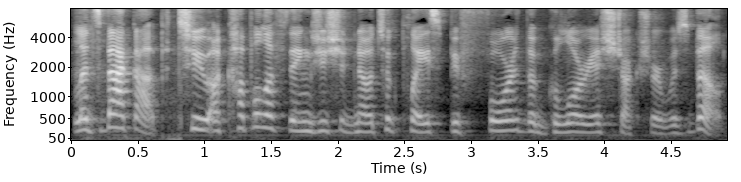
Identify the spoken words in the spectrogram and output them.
let's back up to a couple of things you should know took place before the glorious structure was built.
